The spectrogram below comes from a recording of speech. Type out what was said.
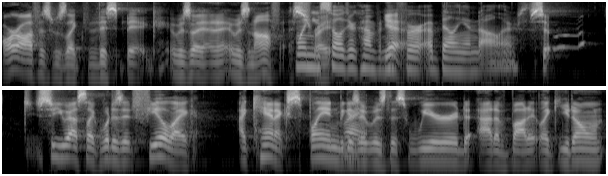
Our office was like this big. It was a, it was an office. When you right? sold your company Yeah. for a billion dollars. So, so you asked like, what does it feel like? I can't explain because Right. it was this weird out of body. Like you don't,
